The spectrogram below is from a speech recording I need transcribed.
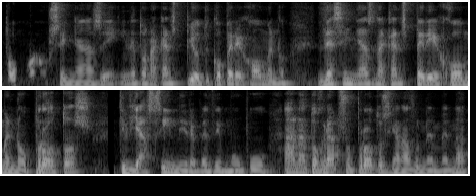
το μόνο που σε νοιάζει είναι το να κάνεις ποιοτικό περιεχόμενο. Δεν σε νοιάζει να κάνεις περιεχόμενο πρώτος, τη βιασύνη ρε παιδί μου, που αν να το γράψω πρώτος για να δουν εμένα,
